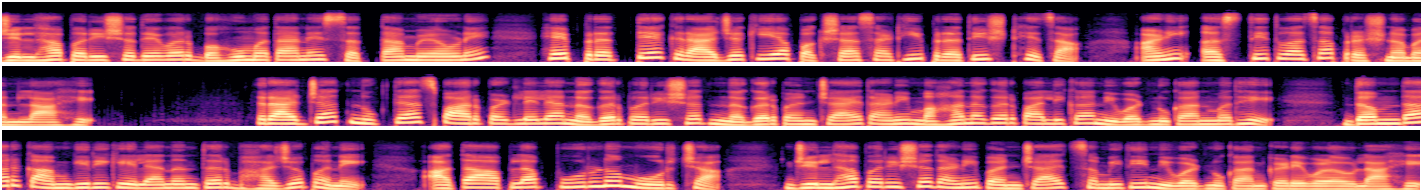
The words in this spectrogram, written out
जिल्हा परिषदेवर बहुमताने सत्ता मिळवणे हे प्रत्येक राजकीय पक्षासाठी प्रतिष्ठेचा आणि अस्तित्वाचा प्रश्न बनला आहे. राज्यात नुकत्याच पार पडलेल्या नगरपरिषद नगरपंचायत आणि महानगरपालिका निवडणुकांमध्ये दमदार कामगिरी केल्यानंतर भाजपने आता आपला पूर्ण मोर्चा जिल्हा परिषद आणि पंचायत समिती निवडणुकांकडे वळवला आहे.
